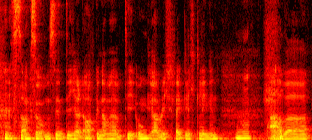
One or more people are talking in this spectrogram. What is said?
Songs oben sind, die ich halt aufgenommen habe, die unglaublich schrecklich klingen. Mhm. Aber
